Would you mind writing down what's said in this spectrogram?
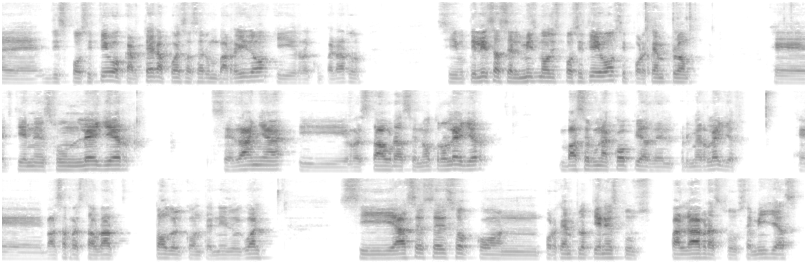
eh, dispositivo, cartera, puedes hacer un barrido y recuperarlo. Si utilizas el mismo dispositivo, si por ejemplo eh, tienes un layer, se daña y restauras en otro layer, va a ser una copia del primer layer. Eh, vas a restaurar todo el contenido igual. Si haces eso con, por ejemplo, tienes tus palabras, tus semillas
